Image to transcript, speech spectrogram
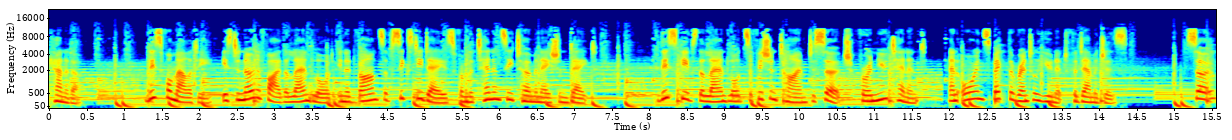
Canada. This formality is to notify the landlord in advance of 60 days from the tenancy termination date. This gives the landlord sufficient time to search for a new tenant and or inspect the rental unit for damages. So,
